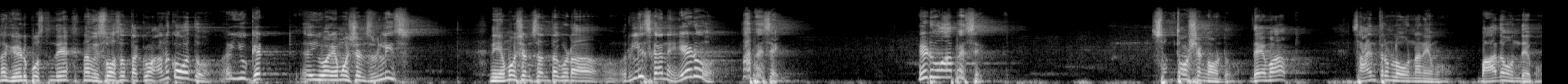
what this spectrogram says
నాకు ఏడుపు వస్తుంది నా విశ్వాసం తక్కువ. అనుకోవద్దు. You get your emotions release నీ ఎమోషన్స్ అంతా కూడా రిలీజ్ కానీ ఏడు ఆపేసాయి. ఏడు ఆపేసాయి. సంతోషంగా ఉండు. దేవా సాయంత్రంలో ఉన్నానేమో బాధ ఉందేమో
